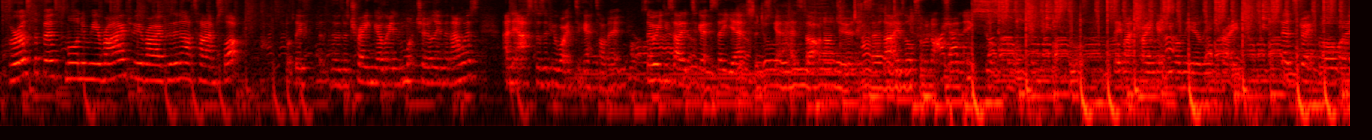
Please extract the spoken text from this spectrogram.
For us, the first morning we arrived, we arrived within our time slot but there was a train going much earlier than ours and it asked us if we wanted to get on it. So we decided to get say yes and just get a head start on our journey. So that is also an option. It does possible. They might try and get you on the earlier train. Dead straightforward.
